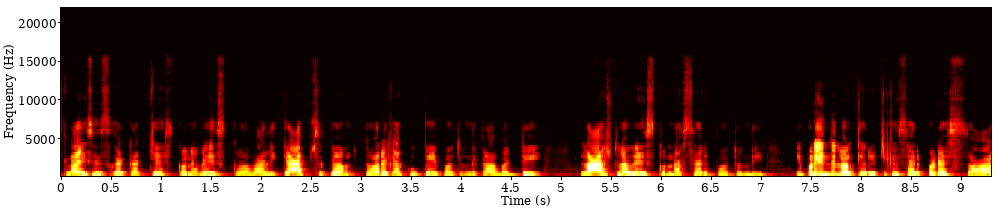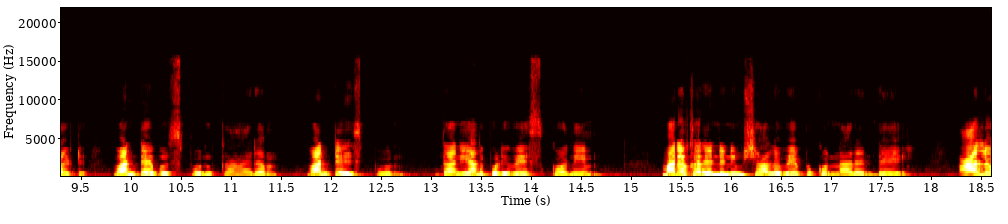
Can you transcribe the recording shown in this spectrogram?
స్లైసెస్గా కట్ చేసుకొని వేసుకోవాలి. క్యాప్సికమ్ త్వరగా కుక్ అయిపోతుంది కాబట్టి లాస్ట్లో వేసుకున్నా సరిపోతుంది. ఇప్పుడు ఇందులోకి రుచికి సరిపడే సాల్ట్ వన్ టేబుల్ స్పూన్ కారం వన్ టీ స్పూన్ ధనియాల పొడి వేసుకొని మరొక రెండు నిమిషాలు వేపుకున్నారంటే ఆలు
